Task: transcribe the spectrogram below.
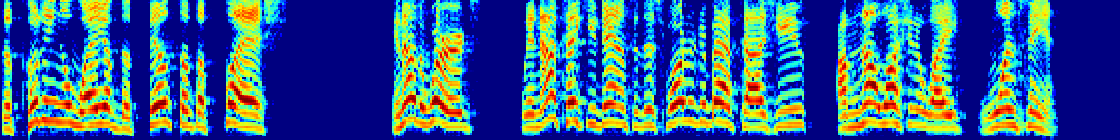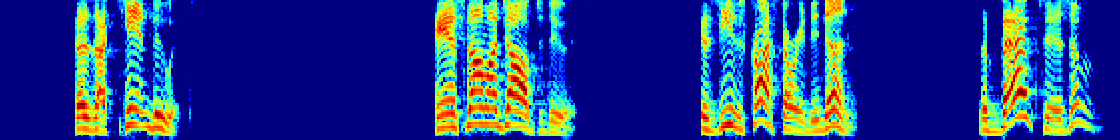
the putting away of the filth of the flesh in other words, when I take you down to this water to baptize you, I'm not washing away one sin because I can't do it. And it's not my job to do it because Jesus Christ already done it. The baptism,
